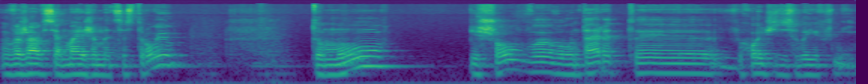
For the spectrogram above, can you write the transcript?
вважався майже медсестрою, тому пішов волонтерити, виходячи зі своїх вмінь.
